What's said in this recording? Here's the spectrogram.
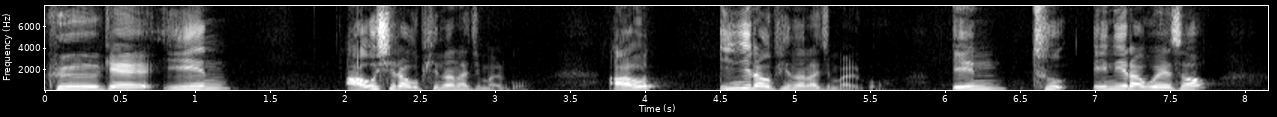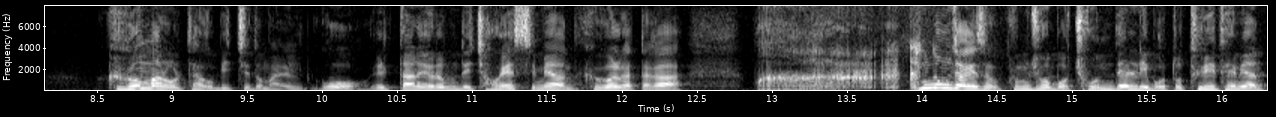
그게 in, out이라고 비난하지 말고, out, in이라고 비난하지 말고, in, to, in이라고 해서 그것만 옳다고 믿지도 말고 일단은 여러분들이 정했으면 그걸 갖다가 막 큰 동작에서 그럼 저 뭐 존 댈리 뭐 또 들이대면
